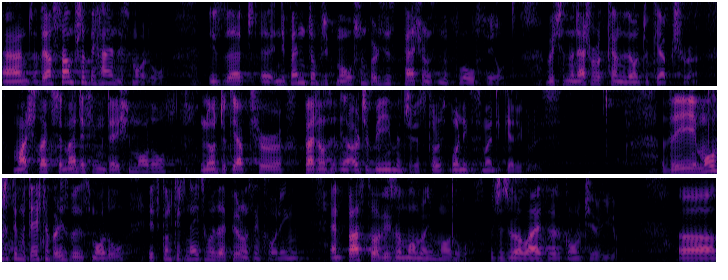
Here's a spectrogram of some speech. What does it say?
And the assumption behind this model is that uh, independent object motion produces patterns in the flow field, which the network can learn to capture. Much like semantic segmentation models learn to capture patterns in RGB images corresponding to semantic categories. The motion segmentation produced by this model is concatenated with appearance encoding and passed to a visual memory model, which is realized as a ConvGRU. Uh,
